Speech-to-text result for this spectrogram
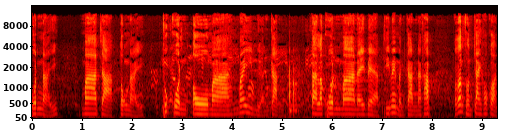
คนไหนมาจากตรงไหน ทุกคนโตมาไม่เหมือนกัน แต่ละคนมาในแบบที่ไม่เหมือนกันนะครับ เราต้องสนใจเขาก่อน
